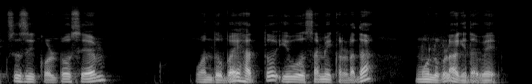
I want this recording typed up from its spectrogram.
X is equal to same ಒಂದು ಬೈ ಹತ್ತು. ಇವು ಸಮೀಕರಣದ ಮೂಲಗಳಾಗಿದ್ದಾವೆ.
